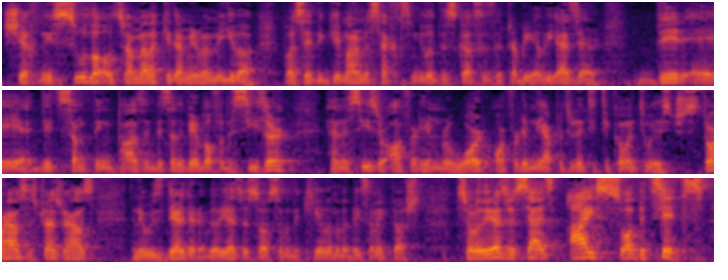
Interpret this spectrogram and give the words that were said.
shech nisula otzar melech kidamir megillah. But say the Gemara Maseches Megillah discusses that Rabbi Eliezer did a did something positive, did something well for the Caesar, and the Caesar offered him reward, offered him the opportunity to go into his storehouse, his treasure house, and it was there that Eliezer saw some of the kelim of the Beis Hamikdash. So Eliezer says, "I saw the tzitz,"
